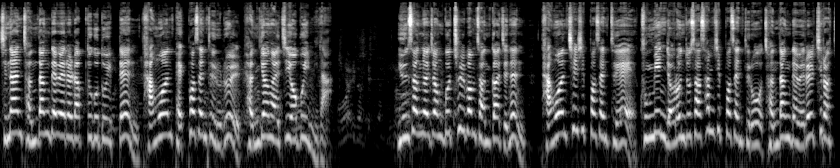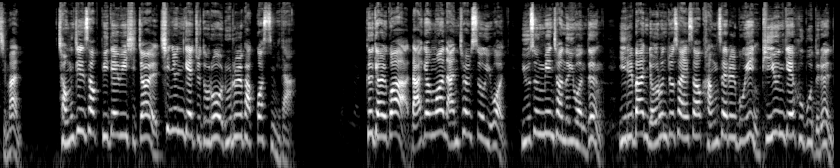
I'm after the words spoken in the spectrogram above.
지난 전당대회를 앞두고 도입된 당원 100% 룰을 변경할지 여부입니다. 윤석열 정부 출범 전까지는 당원 70%에 국민 여론조사 30%로 전당대회를 치렀지만 정진석 비대위 시절 친윤계 주도로 룰을 바꿨습니다. 그 결과 나경원, 안철수 의원, 유승민 전 의원 등 일반 여론조사에서 강세를 보인 비윤계 후보들은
